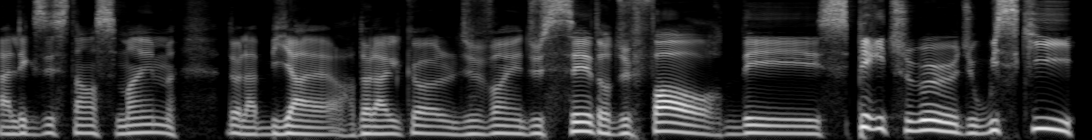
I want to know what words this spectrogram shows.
à l'existence même de la bière, de l'alcool, du vin, du cidre, du fort, des spiritueux, du whisky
